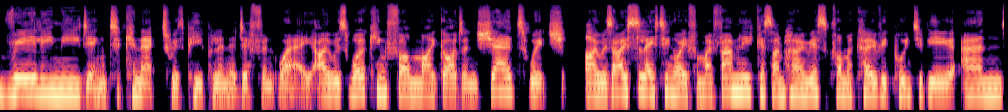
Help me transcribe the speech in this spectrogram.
really needing to connect with people in a different way. I was working from my garden shed, which I was isolating away from my family because I'm high risk from a COVID point of view. And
